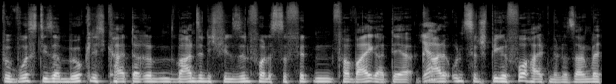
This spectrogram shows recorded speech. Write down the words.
bewusst dieser Möglichkeit darin, wahnsinnig viel Sinnvolles zu finden, verweigert, der ja. gerade uns den Spiegel vorhalten will und sagen will,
